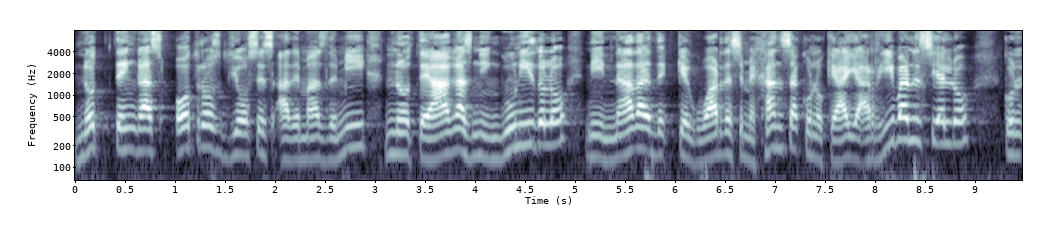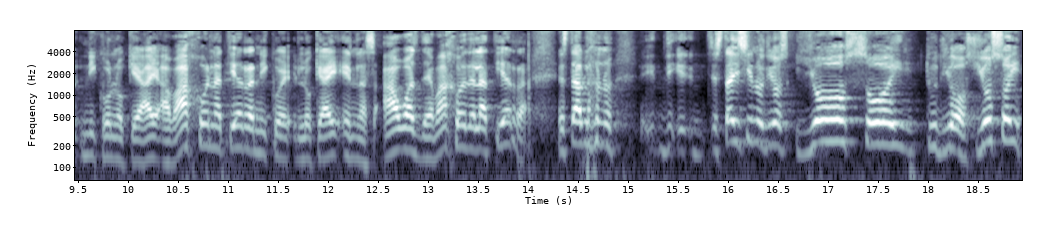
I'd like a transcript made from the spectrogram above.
No tengas otros dioses además de mí, no te hagas ningún ídolo, ni nada de que guarde semejanza con lo que hay arriba en el cielo, ni con lo que hay abajo en la tierra, ni con lo que hay en las aguas debajo de la tierra. Está hablando, está diciendo Dios, yo soy tu Dios, yo soy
